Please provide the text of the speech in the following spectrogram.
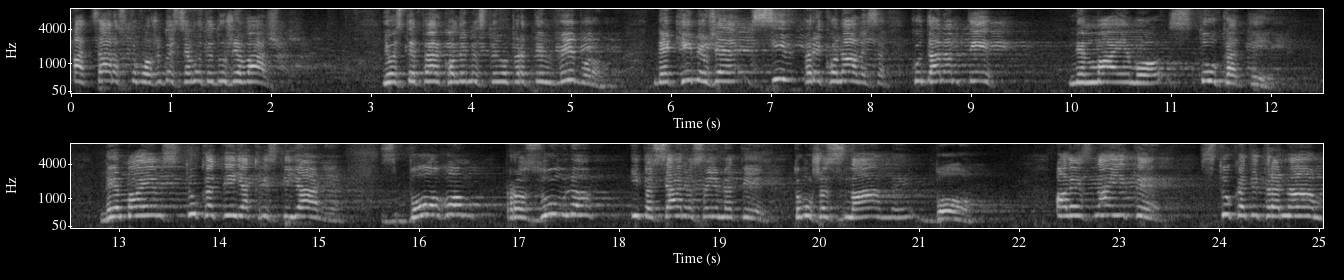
а царство може досягнути дуже важко. І ось тепер, коли ми стоїмо перед тим вибором, на який ми вже всі переконалися, куди нам йти, ми маємо стукати. Ми маємо стукати як християни з Богом розумно і досягнемо своєї мети, тому що з нами Бог. Але знаєте, стукати треба нам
